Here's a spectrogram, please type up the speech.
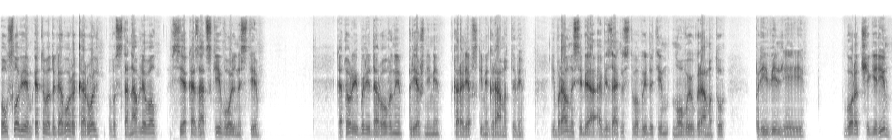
По условиям этого договора король восстанавливал все казацкие вольности, которые были дарованы прежними королевскими грамотами, и брал на себя обязательство выдать им новую грамоту «Привилеи». Город Чигирин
